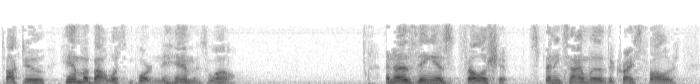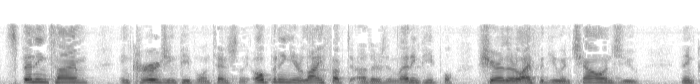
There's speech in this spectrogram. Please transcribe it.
Talk to Him about what's important to Him as well. Another thing is fellowship, spending time with other Christ followers, spending time encouraging people intentionally, opening your life up to others and letting people share their life with you and challenge you, and,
